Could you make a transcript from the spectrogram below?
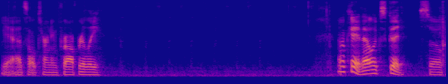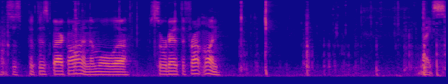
yeah, it's all turning properly. Okay, that looks good. So let's just put this back on and then we'll uh, sort out the front one. Nice.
